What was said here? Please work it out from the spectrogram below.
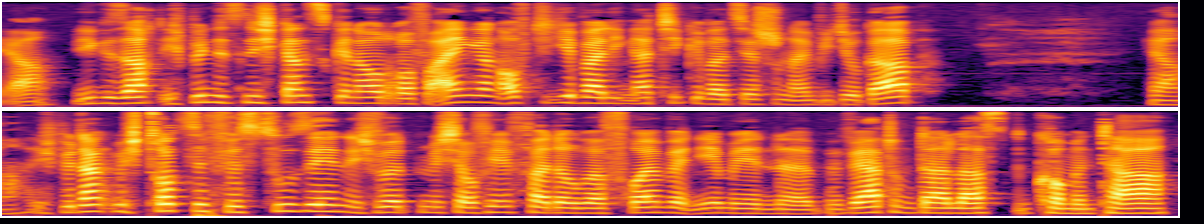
ja, wie gesagt, ich bin jetzt nicht ganz genau drauf eingegangen, auf die jeweiligen Artikel, weil es ja schon ein Video gab ja, ich bedanke mich trotzdem fürs Zusehen. Ich würde mich auf jeden Fall darüber freuen, wenn ihr mir eine Bewertung da lasst, einen Kommentar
